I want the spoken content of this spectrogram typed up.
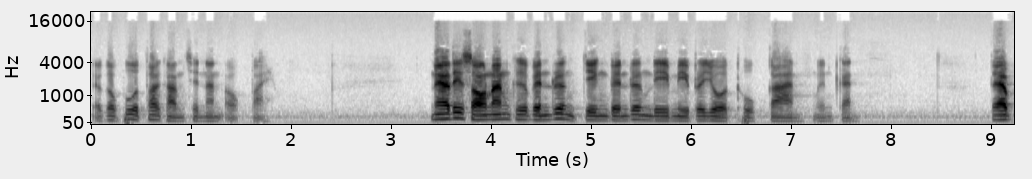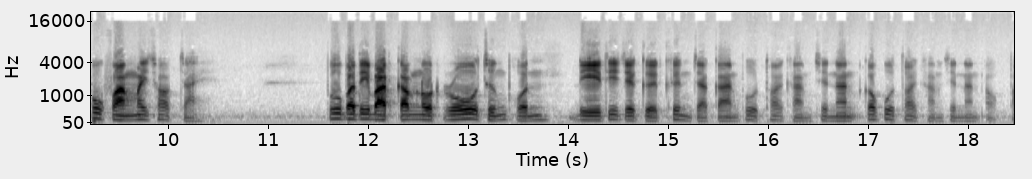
แล้วก็พูดถ้อยคำเช่นนั้นออกไป แนวที่สองนั้นคือเป็นเรื่องจริงเป็นเรื่องดีมีประโยชน์ถูกการเหมือนกัน แต่ผู้ฟังไม่ชอบใจ ผู้ปฏิบัติกำหนดรู้ถึงผลดีที่จะเกิดขึ้นจากการพูดถ้อยคำเช่นนั้น ก็พูดถ้อยคำเช่นนั้นออกไป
